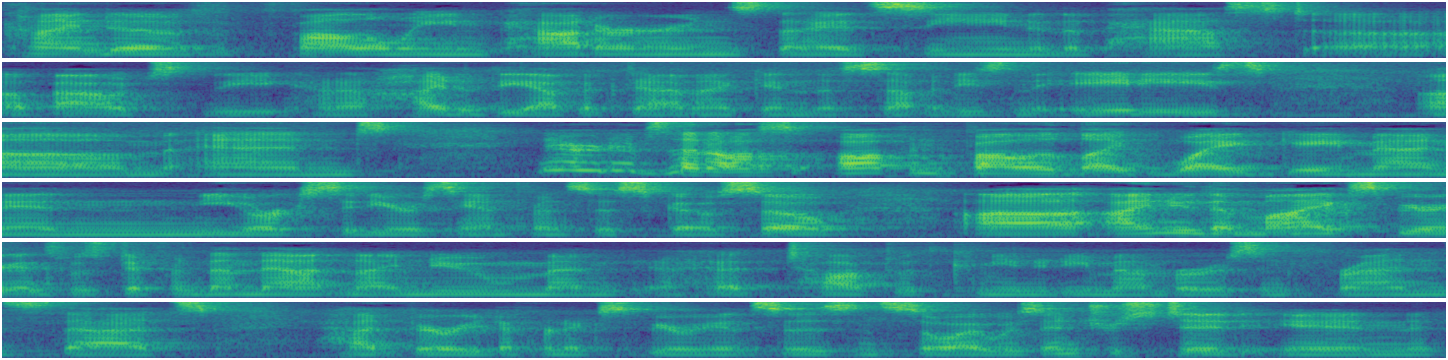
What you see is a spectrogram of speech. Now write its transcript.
kind of following patterns that I had seen in the past uh, about the kind of height of the epidemic in the 70s and the 80s, um, and narratives that also often followed like white gay men in New York City or San Francisco. So uh, I knew that my experience was different than that, and I knew men had talked with community members and friends that had very different experiences, and so I was interested in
